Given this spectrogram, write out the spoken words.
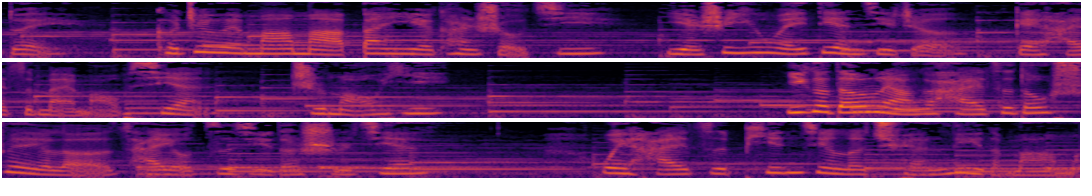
对，可这位妈妈半夜看手机也是因为惦记着给孩子买毛线、织毛衣。一个等两个孩子都睡了才有自己的时间，为孩子拼尽了全力的妈妈，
